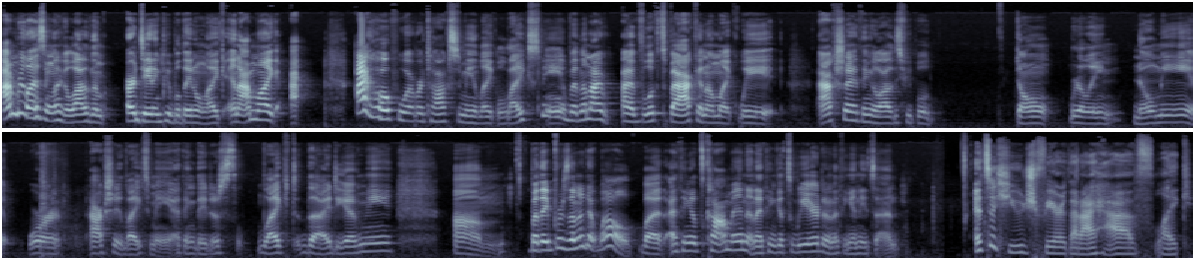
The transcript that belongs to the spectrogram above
I'm realizing like a lot of them are dating people they don't like, and I'm like. I, I hope whoever talks to me like likes me, but then I've I've looked back and I'm like, wait, actually I think a lot of these people don't really know me or actually liked me. I think they just liked the idea of me. Um, but they presented it well. But I think it's common and I think it's weird and I think it needs to end. It's a huge fear that I have, like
